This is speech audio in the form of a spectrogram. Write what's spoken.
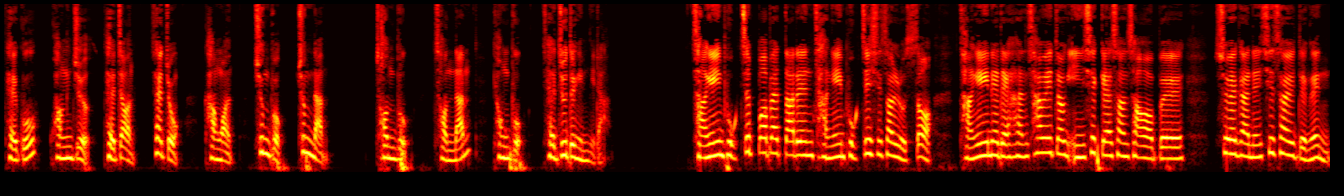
대구, 광주, 대전, 세종, 강원, 충북, 충남, 전북, 전남, 경북, 제주 등입니다. 장애인 복지법에 따른 장애인 복지시설로서 장애인에 대한 사회적 인식 개선 사업을 수행하는 시설 등은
